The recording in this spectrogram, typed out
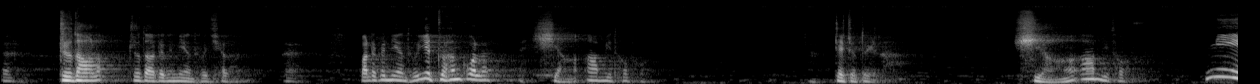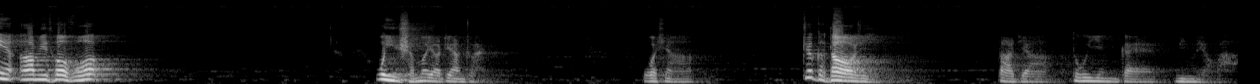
哎，知道了，知道这个念头起来了，把这个念头一转过来，想阿弥陀佛，这就对了。想阿弥陀佛，念阿弥陀佛，为什么要这样转？我想，这个道理大家都应该明了啊。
